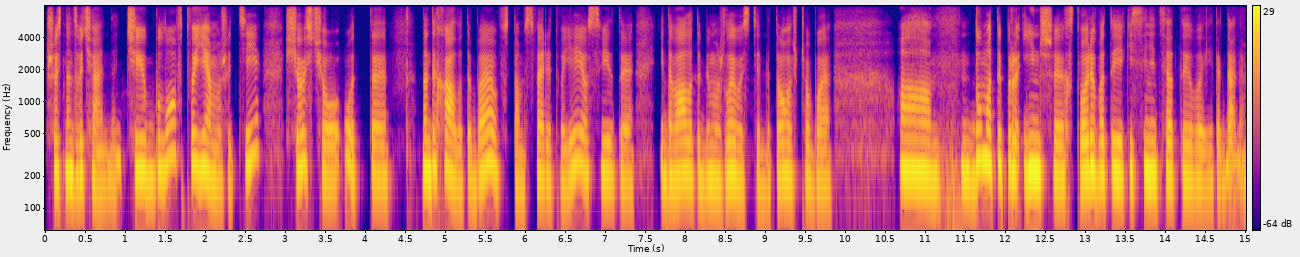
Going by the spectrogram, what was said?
щось надзвичайне. Чи було в твоєму житті щось, що от е, надихало тебе в там сфері твоєї освіти і давало тобі можливості для того, щоб а, думати про інших, створювати якісь ініціативи і так далі.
